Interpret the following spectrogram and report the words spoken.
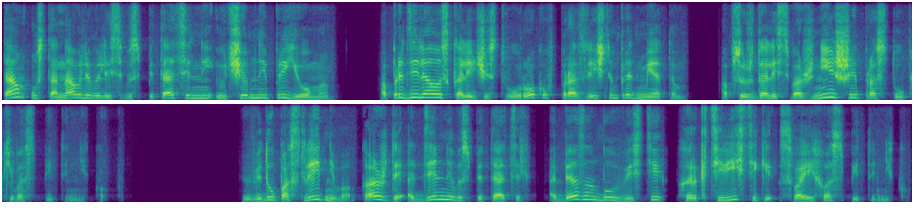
Там устанавливались воспитательные и учебные приемы, определялось количество уроков по различным предметам, обсуждались важнейшие проступки воспитанников. Ввиду последнего каждый отдельный воспитатель обязан был ввести характеристики своих воспитанников.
